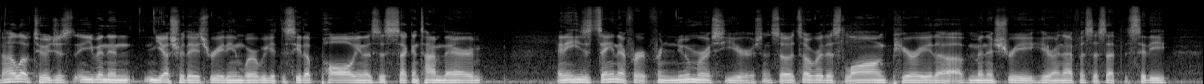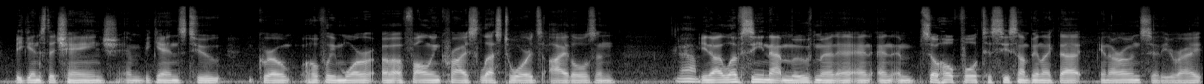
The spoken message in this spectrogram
I love too, just even in yesterday's reading where we get to see that Paul, you know, this is his second time there, and he's staying there for, for numerous years. And so it's over this long period of ministry here in Ephesus that the city begins to change and begins to grow, hopefully, more uh, following Christ, less towards idols. And, Yeah. you know, I love seeing that movement and, and, and so hopeful to see something like that in our own city, right?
